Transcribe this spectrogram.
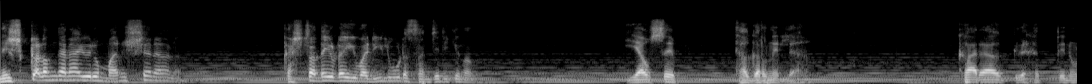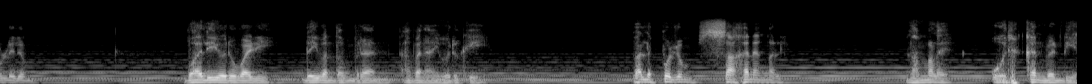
നിഷ്കളങ്കനായ ഒരു മനുഷ്യനാണ് കഷ്ടതയുടെ ഈ വഴിയിലൂടെ സഞ്ചരിക്കുന്നത്. യൗസേപ്പ് തകർന്നില്ല. കാരാഗ്രഹത്തിനുള്ളിലും വലിയൊരു വഴി ദൈവം തമ്പുരാൻ അവനായി ഒരുക്കി. പലപ്പോഴും സഹനങ്ങൾ നമ്മളെ ഒരുക്കാൻ വേണ്ടിയ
